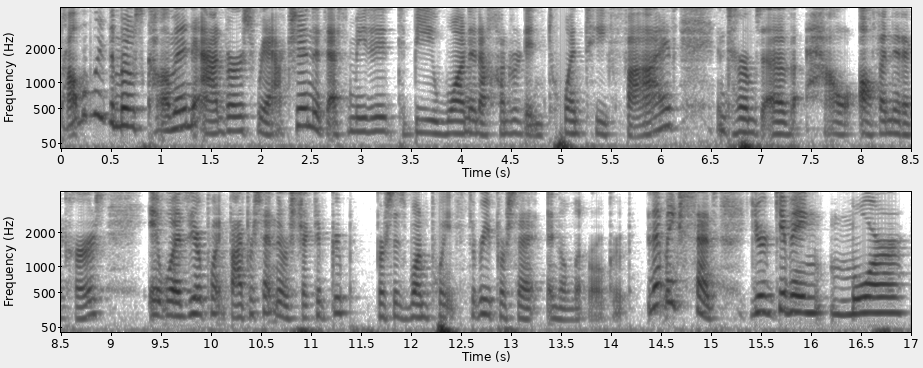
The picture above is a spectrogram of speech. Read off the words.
probably the most common adverse reaction. It's estimated to be 1 in 125 in terms of how often it occurs. It was 0.5% in the restrictive group versus 1.3% in the liberal group. And that makes sense. You're giving more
